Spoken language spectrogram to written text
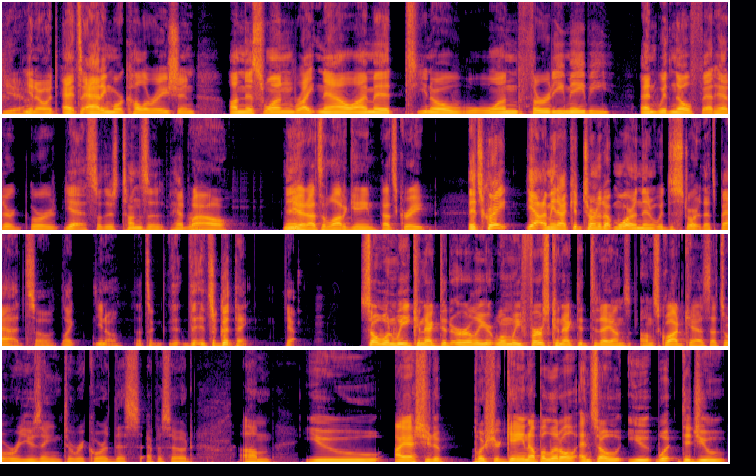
Yeah. you know, it, it's adding more coloration. On this one right now, I'm at you know 130 maybe, and with no FET head or or yeah. So there's tons of headroom. Wow. Yeah. that's a lot of gain. That's great. It's great. Yeah, I mean, I could turn it up more and then it would distort. That's bad. So like you know, that's a th- it's a good thing. Yeah. So when we connected earlier, when we first connected today on on Squadcast, that's what we're using to record this episode. Um, you, I asked you to push your gain up a little, and so you, what did you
